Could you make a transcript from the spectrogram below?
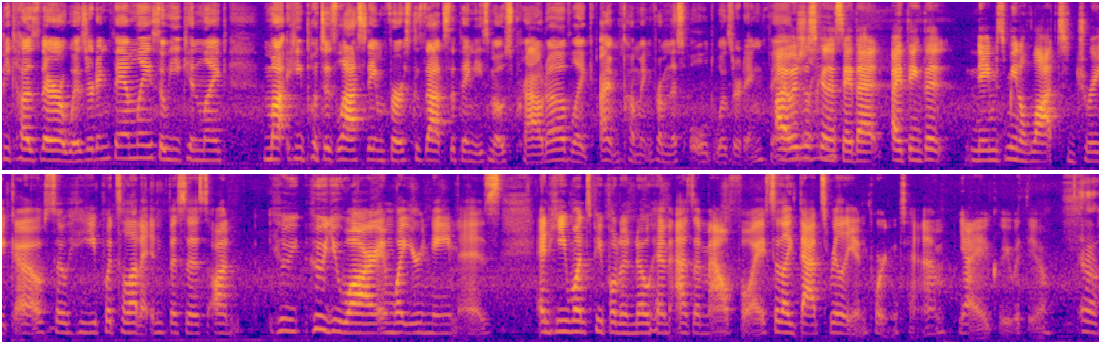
because they're a wizarding family, so he can like. My, he puts his last name first because that's the thing he's most proud of. Like, I'm coming from this old wizarding family. I was just gonna say that I think that names mean a lot to Draco, so he puts a lot of emphasis on who who you are and what your name is, and he wants people to know him as a Malfoy. So like that's really important to him. Yeah, I agree with you. Ugh.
